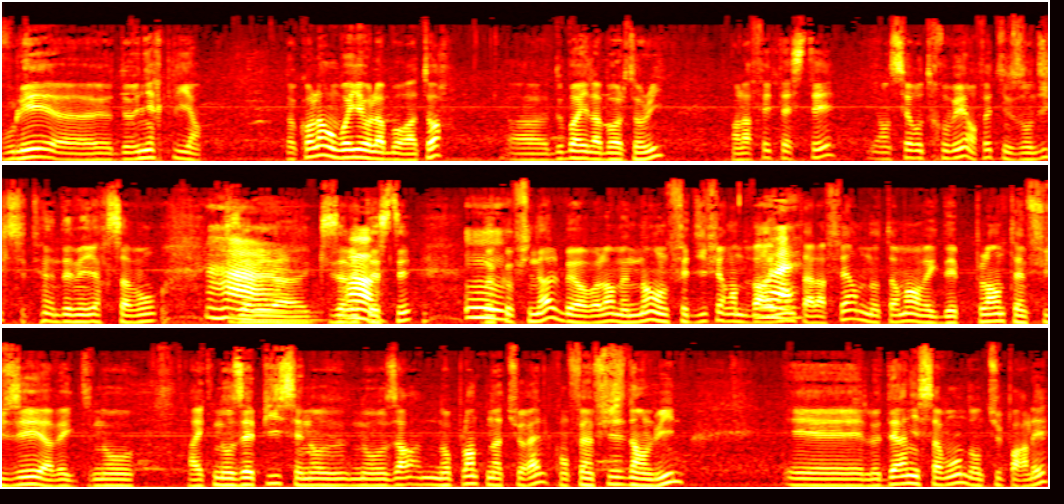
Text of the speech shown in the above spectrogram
voulait euh, devenir client. Donc on l'a envoyé au laboratoire, Dubai Laboratory. On l'a fait tester et on s'est retrouvé. En fait, ils nous ont dit que c'était un des meilleurs savons qu'ils Ah. avaient, euh, qu'ils avaient Wow. testé. Hmm. Donc au final, ben voilà, maintenant on fait différentes variantes à la ferme, notamment avec des plantes infusées avec nos, avec nos épices et nos, nos, ar- nos plantes naturelles qu'on fait infuser dans l'huile. Et le dernier savon dont tu parlais,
